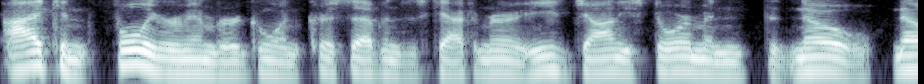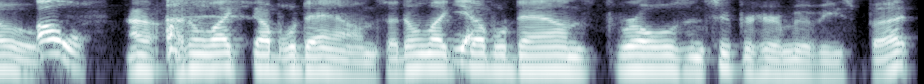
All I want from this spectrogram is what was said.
I can fully remember going Chris Evans is Captain America. He's Johnny Storm, and th- no, no, oh I, don't, I don't like double downs. I don't like Yeah. double downs roles in superhero movies. But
